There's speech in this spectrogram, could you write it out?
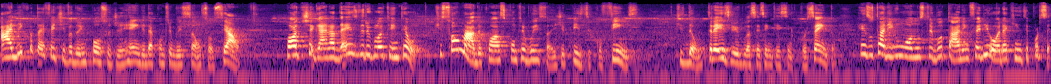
a alíquota efetiva do imposto de renda e da contribuição social pode chegar a 10,88, que somado com as contribuições de PIS e COFINS, que dão 3,65%, resultaria em um ônus tributário inferior a 15%.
